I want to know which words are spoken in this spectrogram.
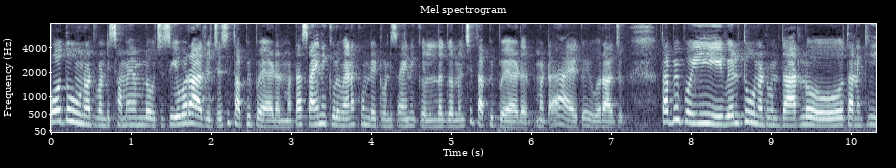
పోతూ ఉన్నటువంటి సమయంలో వచ్చేసి యువరాజు వచ్చేసి తప్పిపోయాడనమాట సైనికులు వెనక ఉండేటువంటి సైనికుల దగ్గర నుంచి తప్పిపోయాడు అనమాట ఆ యొక్క యువరాజు. తప్పిపోయి వెళ్తూ ఉన్నటువంటి దారిలో తనకి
